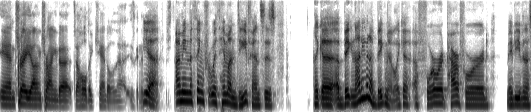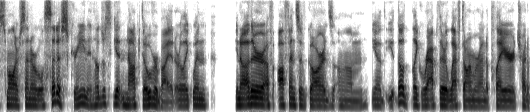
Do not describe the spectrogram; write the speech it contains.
and Trae Young trying to to hold a candle to that is going to yeah. I mean, the thing for with him on defense is like a, a big, not even a big man, like a, a forward, power forward, maybe even a smaller center will set a screen and he'll just get knocked over by it. Or like when you know other offensive guards, um, you know they'll like wrap their left arm around a player, try to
